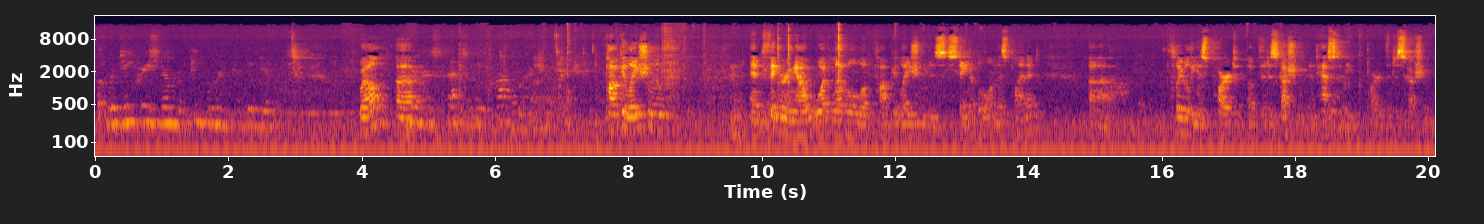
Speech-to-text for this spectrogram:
But would decreased number of people a Well, uh, population and figuring out what level of population is sustainable on this planet uh, clearly is part of the discussion and has to be part of the discussion.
